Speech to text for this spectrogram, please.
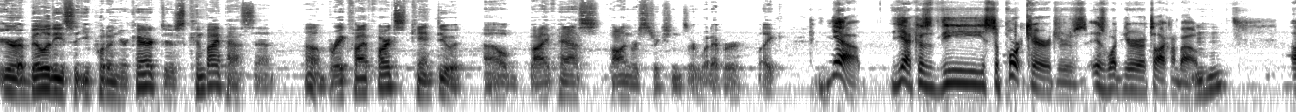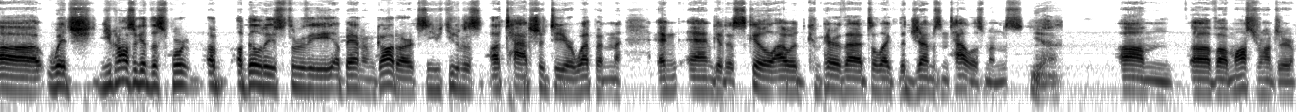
your abilities that you put on your characters can bypass that. Oh, break five parts? Can't do it. I'll bypass bond restrictions or whatever. Like, Yeah. Yeah, because the support characters is what you're talking about. mhm. uh, which you can also get the support ab- abilities through the abandoned god arcs. You, you can just attach it to your weapon and and get a skill. I would compare that to like the gems and talismans yeah, um, of uh, Monster Hunter.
